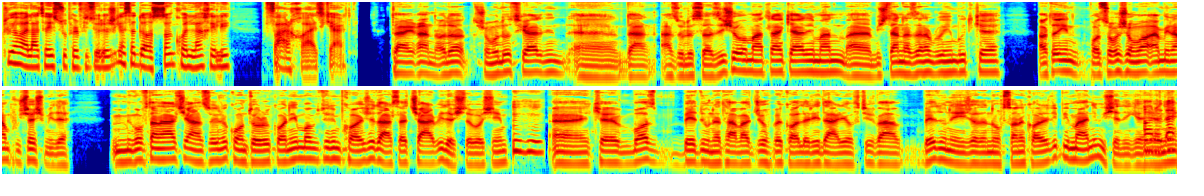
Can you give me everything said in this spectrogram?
توی حالت های سوپر فیزیولوژیک اصلا داستان کلا خیلی فرق خواهد کرد. دقیقا. حالا شما لطف کردین در عضله سازی شو مطرح کردین. من بیشتر نظرم روی این بود که البته این پاسخ شما امیرم پوشش میده. می‌گفتن هرچی انسولین رو کنترل کنیم ما می‌تونیم کاهش درصد چربی داشته باشیم که باز بدون توجه به کالری دریافتی و بدون ایجاد نقصان کالری بی معنی میشه دیگه. آره یعنی...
